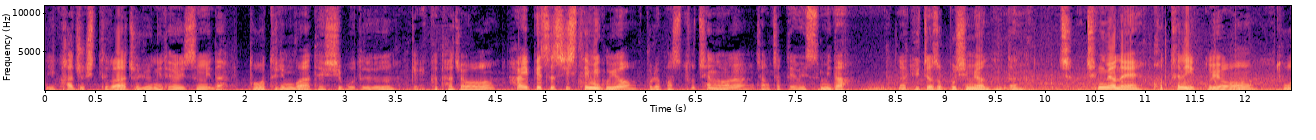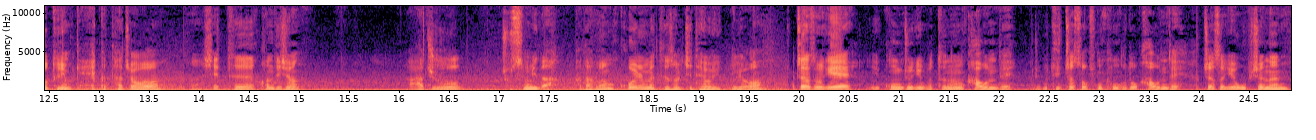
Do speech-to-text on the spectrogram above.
이 가죽 시트가 적용이 되어 있습니다. 도어 트림과 대시보드 깨끗하죠. 하이패스 시스템이고요. 브레파스 2 채널 장착되어 있습니다. 자, 뒷좌석 보시면 일단 측- 측면에 커튼이 있고요. 도어 트림 깨끗하죠. 자, 시트 컨디션 아주 좋습니다. 바닥은 코일 매트 설치되어 있고요. 뒷좌석에 이 공조기 버튼은 가운데 그리고 뒷좌석 송풍구도 가운데 뒷좌석의 옵션은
